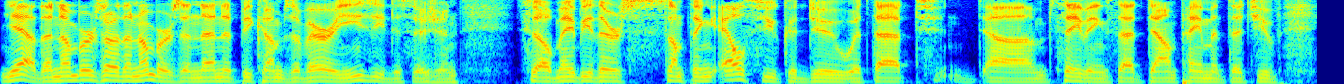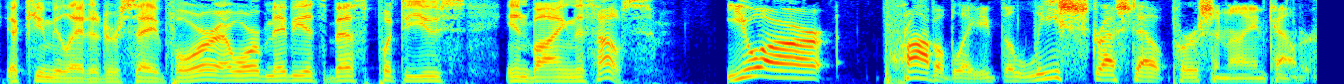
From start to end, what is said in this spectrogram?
Yeah, the numbers are the numbers, and then it becomes a very easy decision. So maybe there's something else you could do with that um, savings, that down payment that you've accumulated or saved for, or maybe it's best put to use in buying this house. You are probably the least stressed out person I encounter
